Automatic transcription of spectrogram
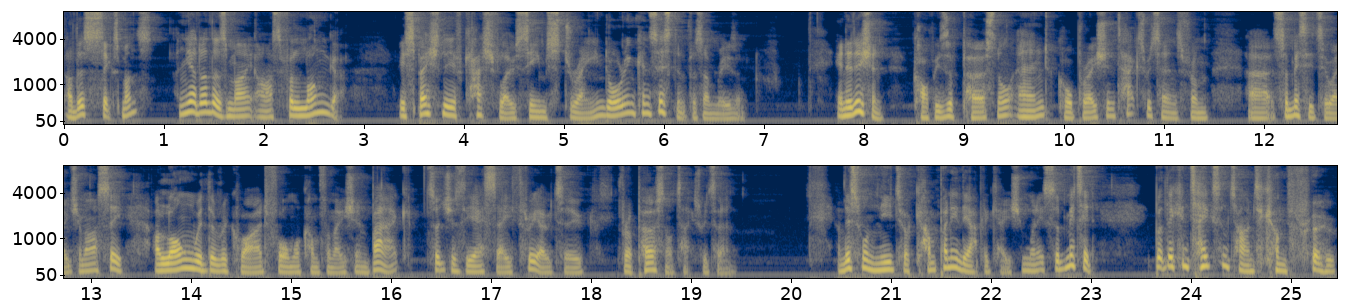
others six months, and yet others might ask for longer, especially if cash flow seems strained or inconsistent for some reason. In addition, copies of personal and corporation tax returns from uh, submitted to HMRC, along with the required formal confirmation back, such as the SA 302 for a personal tax return. And this will need to accompany the application when it's submitted, but they can take some time to come through.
